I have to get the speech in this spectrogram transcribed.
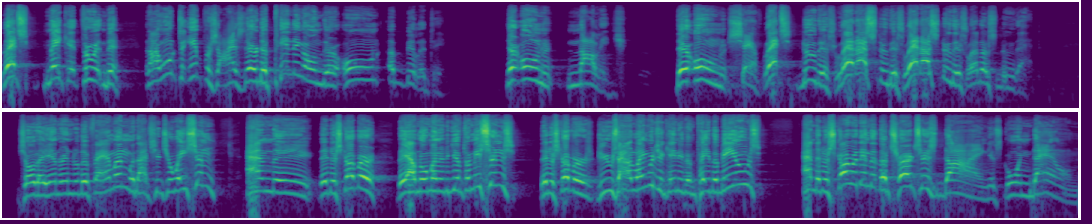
Let's make it through it. And then and I want to emphasize they're depending on their own ability, their own knowledge, their own self. Let's do this. Let us do this. Let us do this. Let us do that. So they enter into the famine with that situation, and they, they discover they have no money to give to missions. They discover, to use our language, they can't even pay the bills. And they discover then that the church is dying, it's going down.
